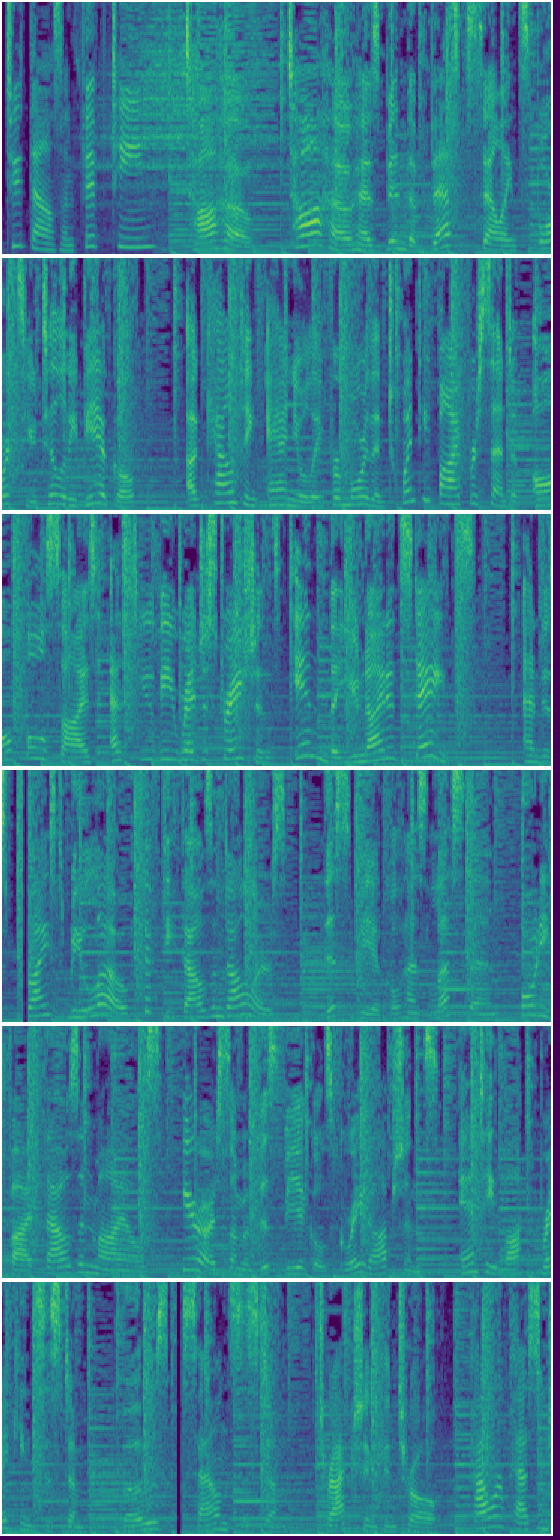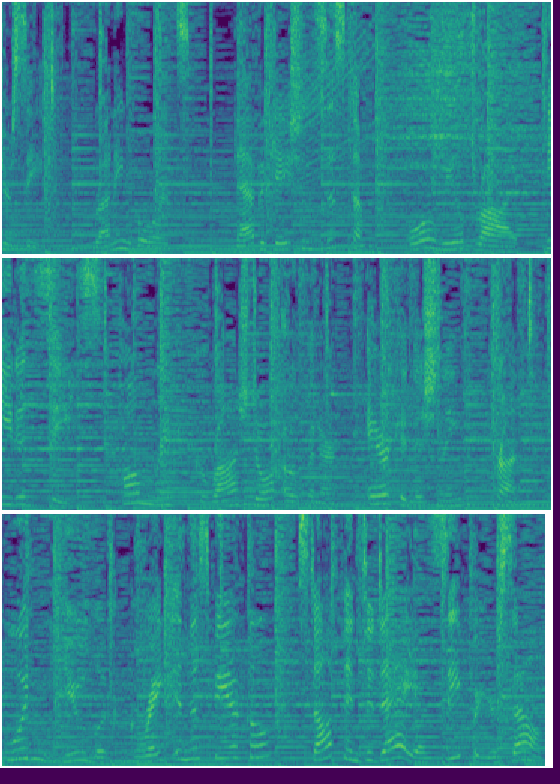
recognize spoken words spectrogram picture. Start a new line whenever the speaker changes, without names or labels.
2015 Tahoe. Tahoe has been the best-selling sports utility vehicle, accounting annually for more than 25% of all full-size SUV registrations in the United States and is priced below $50,000. This vehicle has less than 45,000 miles. Here are some of this vehicle's great options. Anti-lock braking system, Bose sound system, traction control, power passenger seat, running boards, navigation system, four-wheel drive, heated seats, HomeLink garage door opener, air conditioning, front. Wouldn't you look great in this vehicle? Stop in today and see for yourself.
